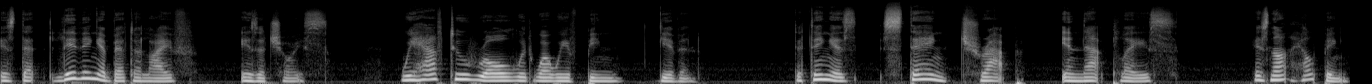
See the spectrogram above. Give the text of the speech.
is that living a better life is a choice. We have to roll with what we've been given. The thing is, staying trapped in that place is not helping,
